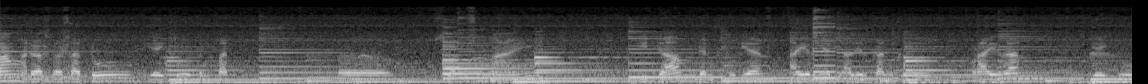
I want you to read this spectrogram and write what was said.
Waterpang adalah salah satu yaitu tempat eh, suatu sungai di dam dan kemudian airnya dialirkan ke perairan yaitu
